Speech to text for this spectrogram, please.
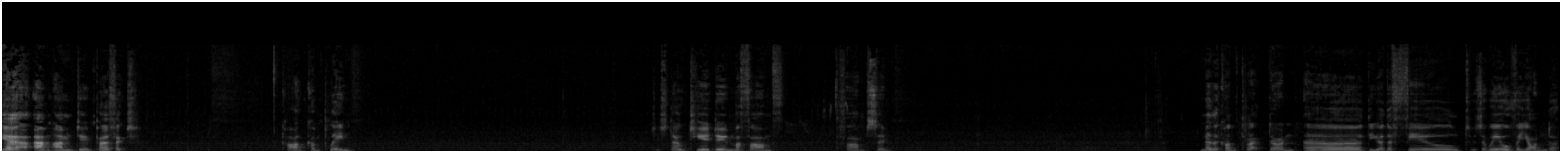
Yeah, I'm I'm doing perfect. Can't complain. Just out here doing my farm farm sim. Another contract done. Uh, the other field is away over yonder.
